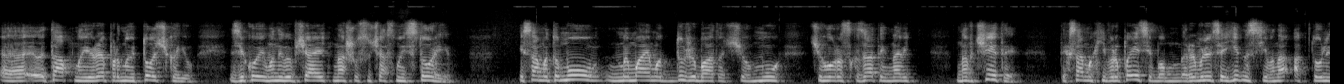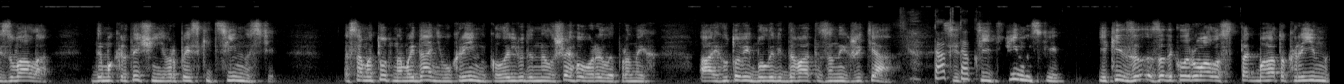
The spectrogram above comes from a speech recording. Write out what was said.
е, етапною реперною точкою, з якої вони вивчають нашу сучасну історію. І саме тому ми маємо дуже багато чому, чого розказати і навіть навчити тих самих європейців, бо Революція Гідності вона актуалізувала демократичні європейські цінності. Саме тут, на Майдані, в Україні, коли люди не лише говорили про них, а й готові були віддавати за них життя. Так, Ці так. ті цінності, які за- задекларувало так багато країн е,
